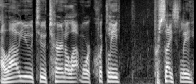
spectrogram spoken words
allow you to turn a lot more quickly, precisely,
